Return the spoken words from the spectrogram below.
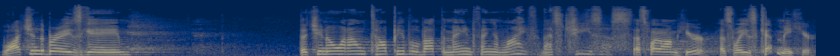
watching the Braves game, that you know what? I don't tell people about the main thing in life, and that's Jesus. That's why I'm here. That's why He's kept me here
